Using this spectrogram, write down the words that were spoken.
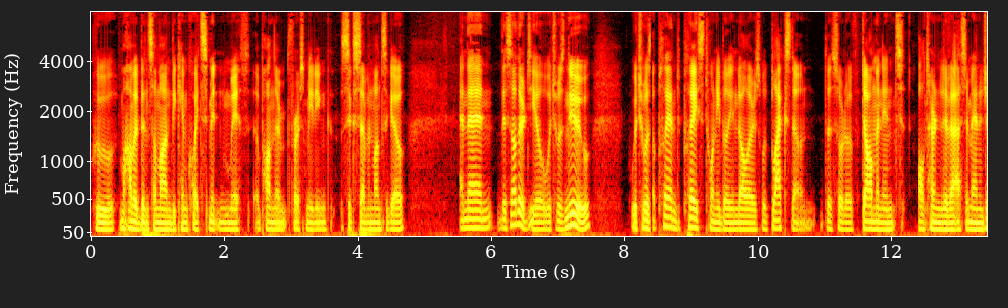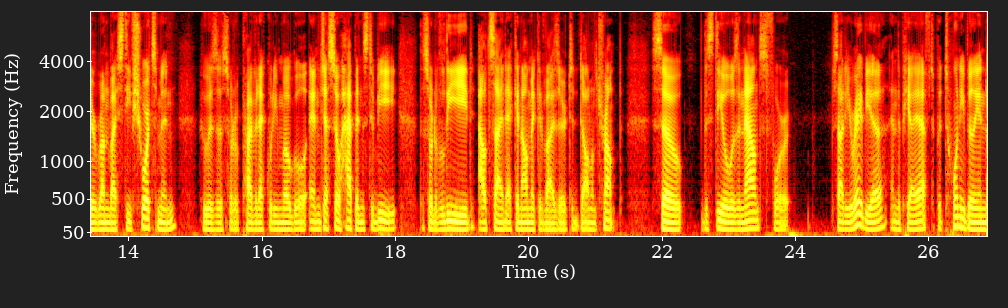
who Mohammed bin Salman became quite smitten with upon their first meeting six, seven months ago. And then this other deal, which was new, which was a plan to place $20 billion with Blackstone, the sort of dominant alternative asset manager run by Steve Schwarzman, who is a sort of private equity mogul and just so happens to be the sort of lead outside economic advisor to Donald Trump. So this deal was announced for Saudi Arabia and the PIF to put $20 billion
